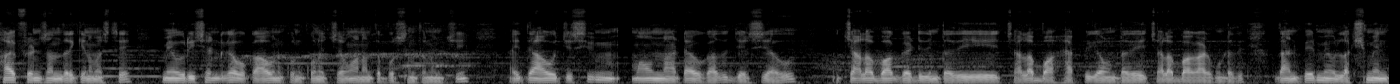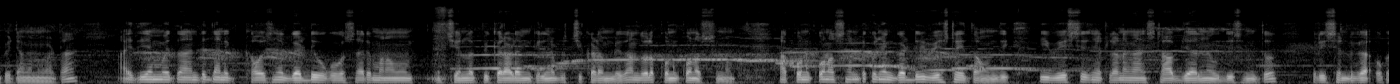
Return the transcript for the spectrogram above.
హాయ్ ఫ్రెండ్స్ అందరికీ నమస్తే. మేము రీసెంట్గా ఒక ఆవును కొనుక్కొని వచ్చాము అనంతపురం సంత నుంచి. అయితే ఆవు వచ్చేసి మామూలు నాటావు కాదు జెర్సీ ఆవు. చాలా బాగా గడ్డి తింటుంది చాలా బాగా హ్యాపీగా ఉంటుంది చాలా బాగా ఆడుకుంటుంది. దాని పేరు మేము లక్ష్మి అని పెట్టామన్నమాట. అయితే ఏమవుతుందంటే దానికి కావాల్సిన గడ్డి ఒక్కొక్కసారి మనం చేనులో పిక్కరాడానికి వెళ్ళినప్పుడు చిక్కడం లేదు. అందువల్ల కొనుక్కొని వస్తున్నాం. ఆ కొనుక్కొని వస్తుంటే కొంచెం గడ్డి వేస్ట్ అవుతూ ఉంది. ఈ వేస్టేజ్ ఎట్లన్నా కానీ స్టాప్ చేయాలనే ఉద్దేశంతో రీసెంట్గా ఒక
